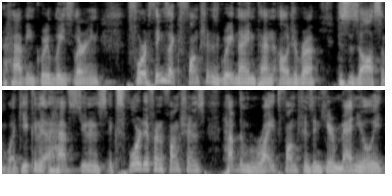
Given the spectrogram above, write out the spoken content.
have inquiry-based learning, for things like functions, grade 9, 10, algebra, this is awesome. Like you can have students explore different functions, have them write functions in here manually,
